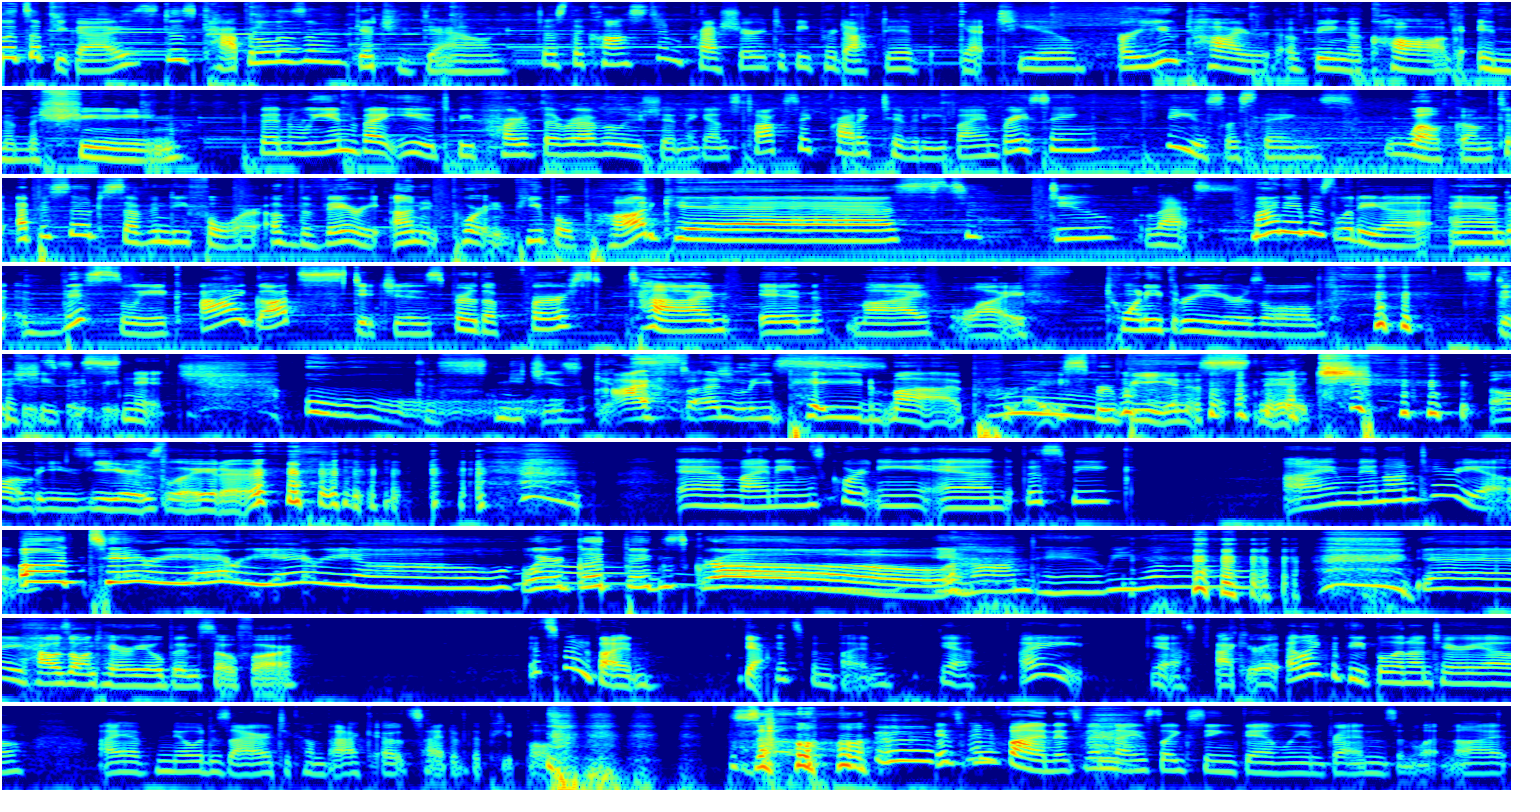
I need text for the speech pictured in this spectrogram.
Hey, what's up, you guys? Does capitalism get you down? Does the constant pressure to be productive get to you? Are you tired of being a cog in the machine? Then we invite you to be part of the revolution against toxic productivity by embracing the useless things. Welcome to episode 74 of the Very Unimportant People podcast. Do less. My name is Lydia, and this week I got stitches for the first time in my life. 23 years old. Because she's a baby. snitch. Ooh. Because snitches get I finally paid my price for being a snitch all these years later. And my name's Courtney, and this week I'm in Ontario. Ontario, where good things ah, grow. In Ontario. Yay! How's Ontario been so far? it's been fine. Yeah. It's been fine. Yeah. I, yeah. Accurate. I like the people in Ontario. I have no desire to come back outside of the people. so it's been fun. It's been nice, like seeing family and friends and whatnot.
